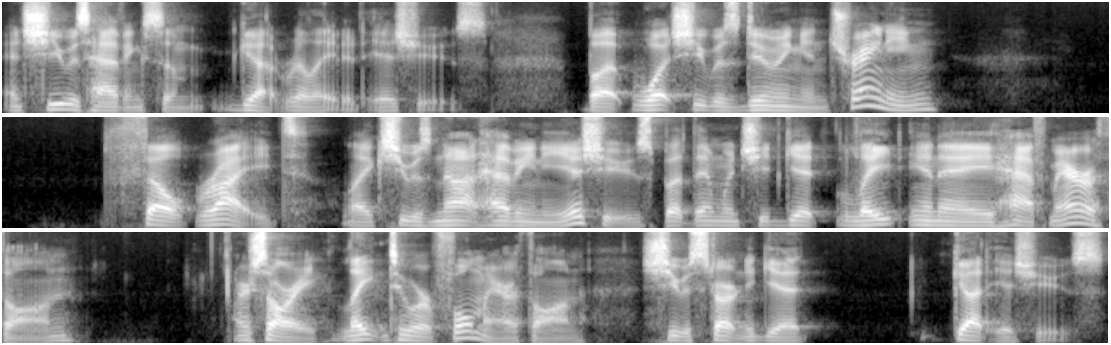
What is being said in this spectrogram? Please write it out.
and she was having some gut related issues. But what she was doing in training felt right. Like she was not having any issues. But then when she'd get late in a half marathon, or sorry, late into her full marathon, she was starting to get gut issues.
